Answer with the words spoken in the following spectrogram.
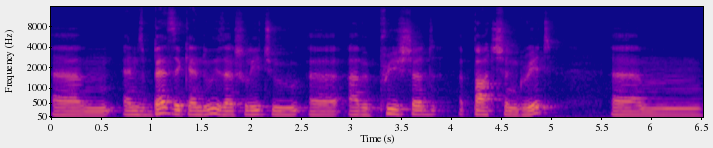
um, and the best they can do is actually to uh, have a pre-shot partition grid. Um,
